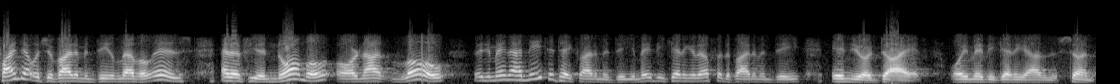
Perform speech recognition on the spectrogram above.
Find out what your vitamin D level is, and if you're normal or not low, then you may not need to take vitamin D. You may be getting enough of the vitamin D in your diet, or you may be getting out in the sun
